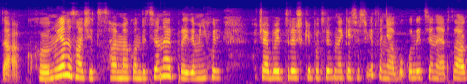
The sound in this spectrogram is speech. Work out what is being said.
Так, ну я не знаю, чи це саме кондиціонер прийде. Мені хоч, хоча б трішки потрібно якесь освітлення або кондиціонер. Так.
